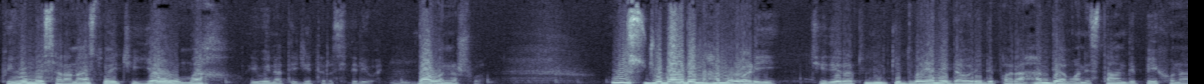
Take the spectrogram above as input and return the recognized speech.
په یوه میز سره ناست وای چې یو مخ یوې نتیجې ته رسیدلي وای. دا ونه شوه. اوس جو بایډن هم غواړي چې د راتلونکي دویمې دورې دپاره هم د افغانستان د پېښو نه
